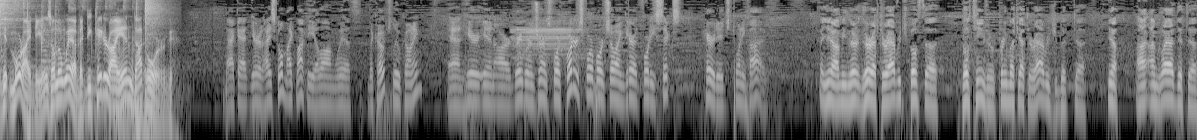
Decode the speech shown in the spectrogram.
Get more ideas on the web at decaturin.org. Back at Garrett High School, Mike Mackey along with the coach, Lou Koning. And here in our Graber Insurance fourth quarter scoreboard showing Garrett 46, Heritage 25. Uh, You know, I mean, they're they're at their average. Both uh, both teams are pretty much at their average. But uh, you know, I, I'm glad that uh,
